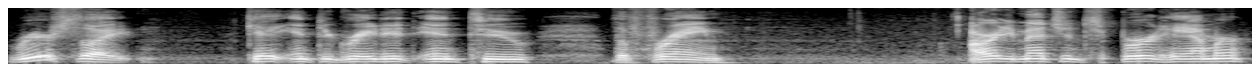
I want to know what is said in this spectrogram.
rear sight, okay, integrated into the frame. I already mentioned spurred hammer.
